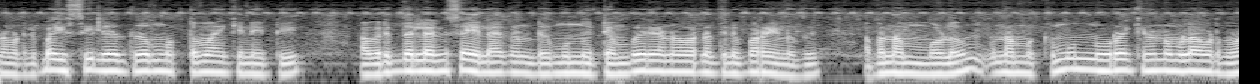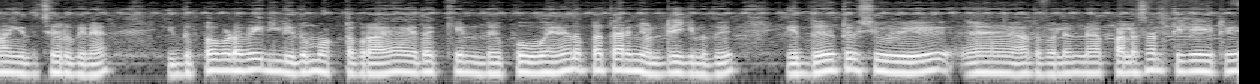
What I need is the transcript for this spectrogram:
നമ്മുടെ പൈസ ഇല്ലാത്ത മൊത്തം വാങ്ങിക്കാനായിട്ട്. അവരിതെല്ലാം സെയിലാക്കുന്നുണ്ട് മുന്നൂറ്റമ്പത് രൂപയാണ് ഒരെണ്ണത്തിന് പറയുന്നത് അപ്പം നമ്മളും നമുക്ക് മുന്നൂറ് രൂപയ്ക്കാണ് നമ്മൾ അവിടെ നിന്ന് വാങ്ങിയത് ചെറുതിനെ. ഇതിപ്പോൾ ഇവിടെ വലിയത് മൊട്ടപ്രായതൊക്കെ ഉണ്ട്. പൂവനെയാണ് ഇപ്പോൾ തെരഞ്ഞുകൊണ്ടിരിക്കുന്നത്. ഇത് തൃശ്ശൂർ അതുപോലെ തന്നെ പല സ്ഥലത്തേക്കായിട്ട്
